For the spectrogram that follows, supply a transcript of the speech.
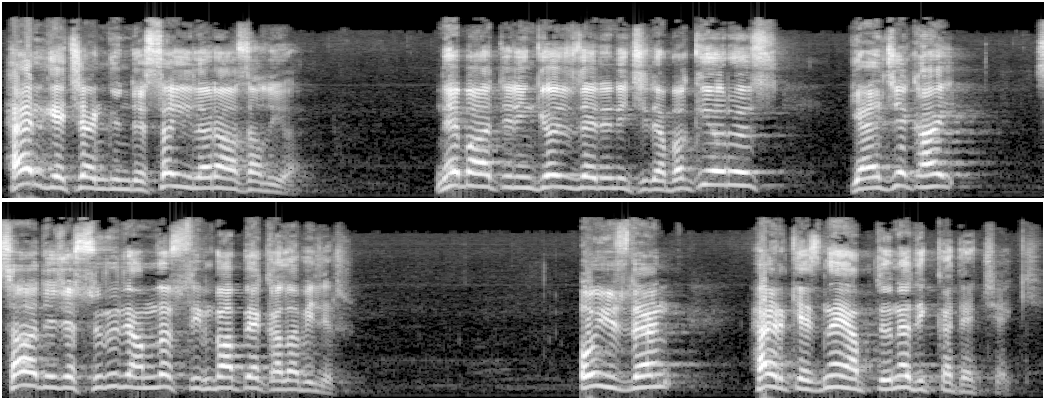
Her geçen günde sayıları azalıyor. Nebati'nin gözlerinin içine bakıyoruz. Gelecek ay sadece Surinam'la Zimbabwe kalabilir. O yüzden herkes ne yaptığına dikkat edecek.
